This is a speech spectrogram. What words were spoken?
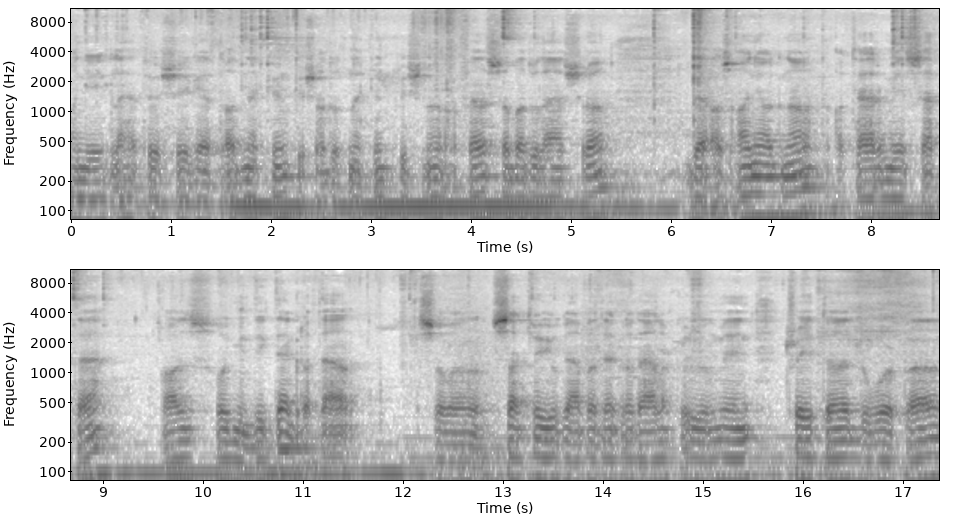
annyi lehetőséget ad nekünk, és adott nekünk Krishna a felszabadulásra, de az anyagnak a természete az, hogy mindig degradál Szóval Satya Yugába degradál a körülmény, Treta, Dwarpa,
